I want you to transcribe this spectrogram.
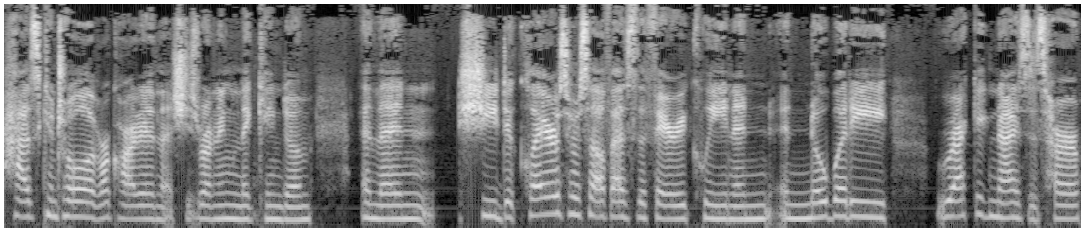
has control over Cardan, that she's running the kingdom. And then she declares herself as the fairy queen and, and nobody recognizes her.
